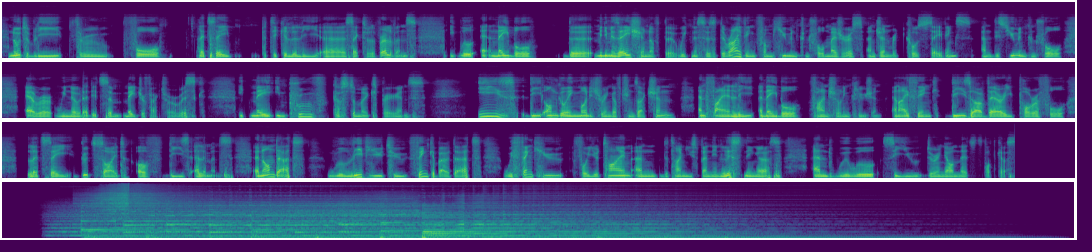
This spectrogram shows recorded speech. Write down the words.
notably through four, let's say, particularly uh, sectors of relevance. It will enable the minimization of the weaknesses deriving from human control measures and generate cost savings. And this human control error, we know that it's a major factor of risk. It may improve customer experience, ease the ongoing monitoring of transaction, and finally enable financial inclusion. And I think these are very powerful, let's say, good side of these elements. And on that, we'll leave you to think about that. We thank you for your time and the time you spend in listening us, and we will see you during our next podcast.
